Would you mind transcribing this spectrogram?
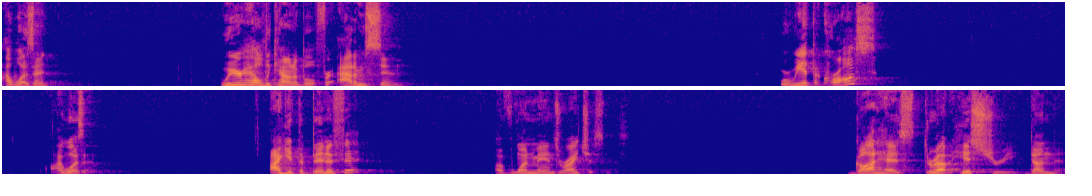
I wasn't. We're held accountable for Adam's sin. Were we at the cross? I wasn't. I get the benefit of one man's righteousness. God has, throughout history, done this.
